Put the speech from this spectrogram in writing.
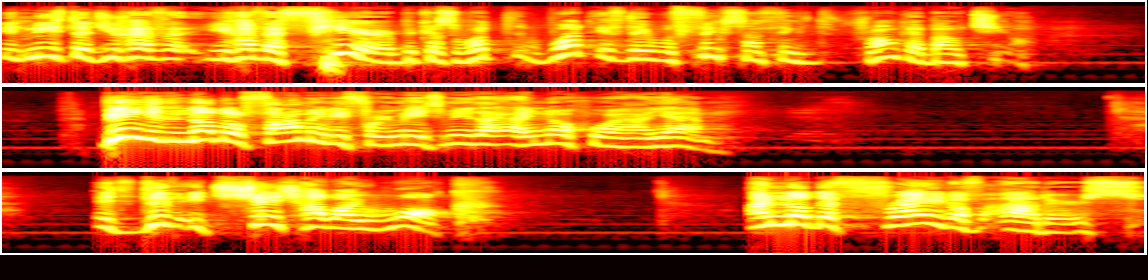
it means that you have a, you have a fear because what, what if they will think something wrong about you? Being in a noble family for me, it means that I know who I am. It's, it changed how I walk. I'm not afraid of others.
